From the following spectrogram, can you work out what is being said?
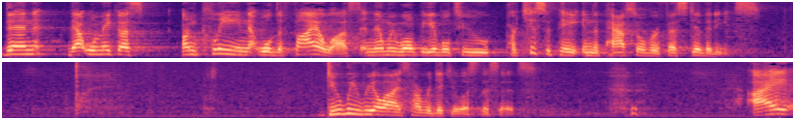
then that will make us unclean, that will defile us, and then we won't be able to participate in the Passover festivities. Do we realize how ridiculous this is? I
